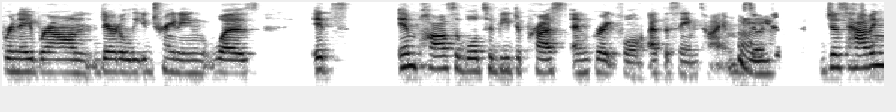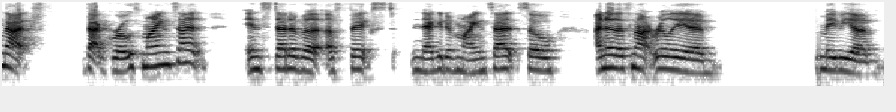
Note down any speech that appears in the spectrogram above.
Brene Brown Dare to Lead training was it's impossible to be depressed and grateful at the same time. Hmm. So just, just, having that that growth mindset instead of a, a fixed negative mindset. So I know that's not really a maybe a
